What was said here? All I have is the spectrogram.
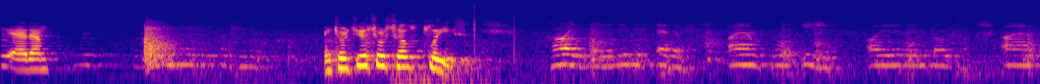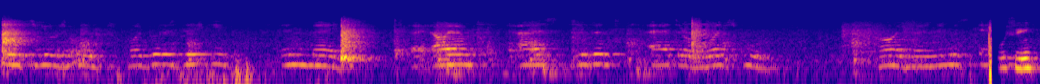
Adam, introduce yourself, please. Hi, my name is Adam. I am from Egypt. I live in Tanta. I am 8 years old. My birthday is in May. Uh, I am a student at a web school. Hi, my name is Adam. Lucy,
